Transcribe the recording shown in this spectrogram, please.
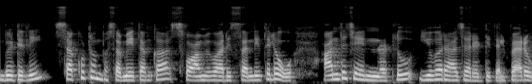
వీటిని సకుటుంబ సమేతంగా స్వామివారి సన్నిధిలో అందజేయనున్నట్లు యువరాజారెడ్డి తెలిపారు.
